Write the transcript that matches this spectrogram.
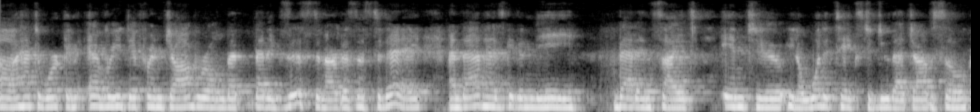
uh, had to work in every different job role that, that exists in our business today. And that has given me that insight into you know what it takes to do that job. So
